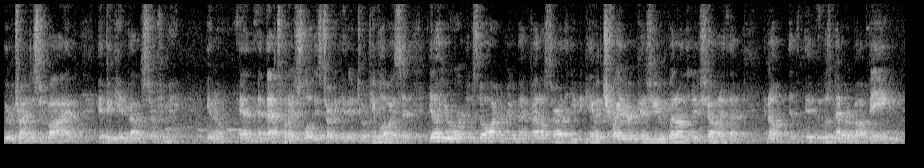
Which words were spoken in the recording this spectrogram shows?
We were trying to survive. It became Battlestar for me, you know. And, and that's when I slowly started to get into it. People always said, you know, you were working so hard to bring back Battlestar, and then you became a traitor because you went on the new show. And I thought, you know, it, it was never about being,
